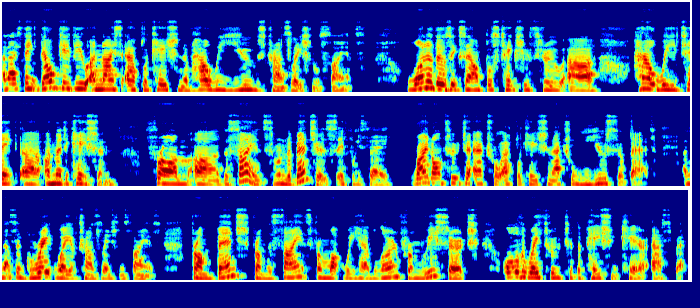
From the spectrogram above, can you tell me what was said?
And I think they'll give you a nice application of how we use translational science. One of those examples takes you through uh, how we take uh, a medication from uh, the science, from the benches, if we say, right on through to actual application, actual use of that. And that's a great way of translation science from bench, from the science, from what we have learned from research, all the way through to the patient care aspect.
